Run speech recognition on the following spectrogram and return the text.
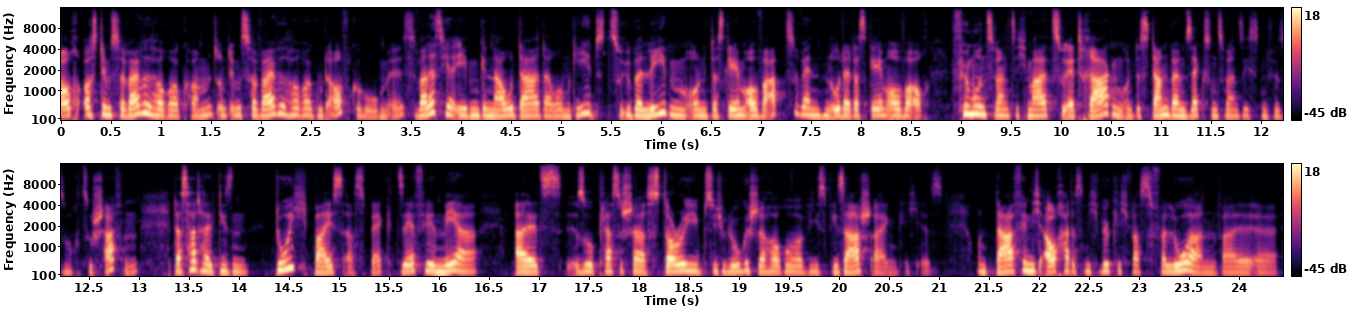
auch aus dem Survival-Horror kommt und im Survival-Horror gut aufgehoben ist, weil es ja eben genau da darum geht, zu überleben und das Game Over abzuwenden oder das Game Over auch 25 Mal zu ertragen und es dann beim 26. Versuch zu schaffen. Das hat halt diesen Durchbeißaspekt sehr viel mehr als so klassischer Story-psychologischer Horror, wie es Visage eigentlich ist. Und da finde ich auch, hat es nicht wirklich was verloren, weil äh,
